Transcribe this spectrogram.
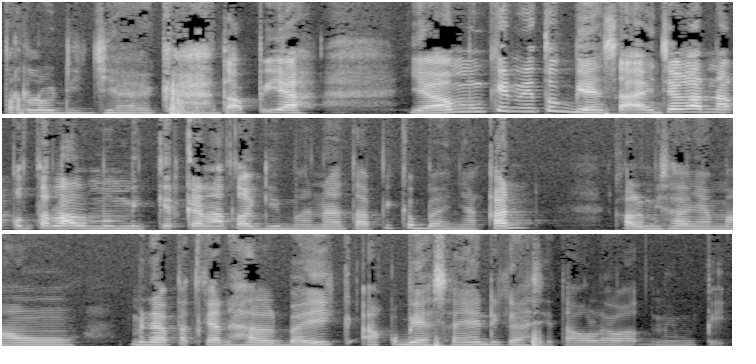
perlu dijaga. Tapi ya ya mungkin itu biasa aja karena aku terlalu memikirkan atau gimana. Tapi kebanyakan kalau misalnya mau mendapatkan hal baik aku biasanya dikasih tahu lewat mimpi.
